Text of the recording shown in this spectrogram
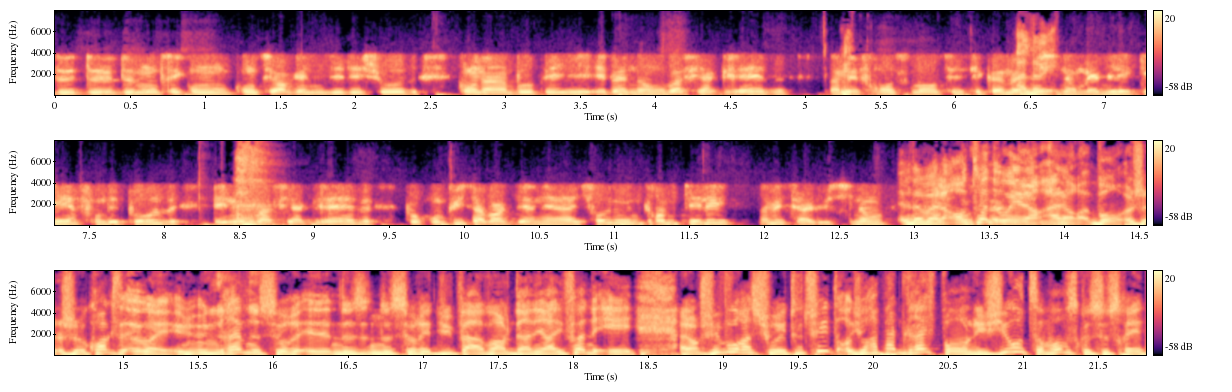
de, de, de montrer qu'on qu'on sait organiser des choses, qu'on a un beau pays. Et ben non, on va faire grève. Non mais franchement, c'est quand même Ah, hallucinant. Même les guerres font des pauses et nous on va faire grève pour qu'on puisse avoir le dernier iPhone ou une grande télé. Non mais c'est hallucinant. Non, mais alors, Antoine, ouais, alors, bon, je, je crois que ouais, une une grève ne se, ré- ne, ne se réduit pas à avoir le dernier iPhone. Et alors, je vais vous rassurer tout de suite, il n'y aura pas de grève pendant les JO, tout simplement parce que ce serait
